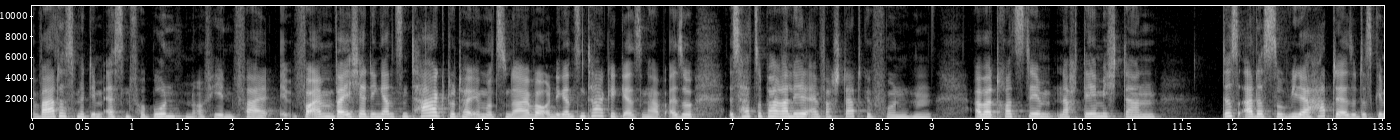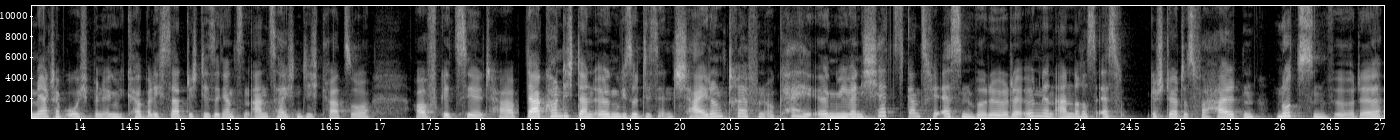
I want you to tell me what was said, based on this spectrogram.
war das mit dem Essen verbunden, auf jeden Fall. Vor allem, weil ich ja den ganzen Tag total emotional war und den ganzen Tag gegessen habe. Also es hat so parallel einfach stattgefunden. Aber trotzdem, nachdem ich dann das alles so wieder hatte, also das gemerkt habe, oh, ich bin irgendwie körperlich satt durch diese ganzen Anzeichen, die ich gerade so aufgezählt habe, da konnte ich dann irgendwie so diese Entscheidung treffen, okay, irgendwie, wenn ich jetzt ganz viel essen würde oder irgendein anderes essgestörtes Verhalten nutzen würde,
